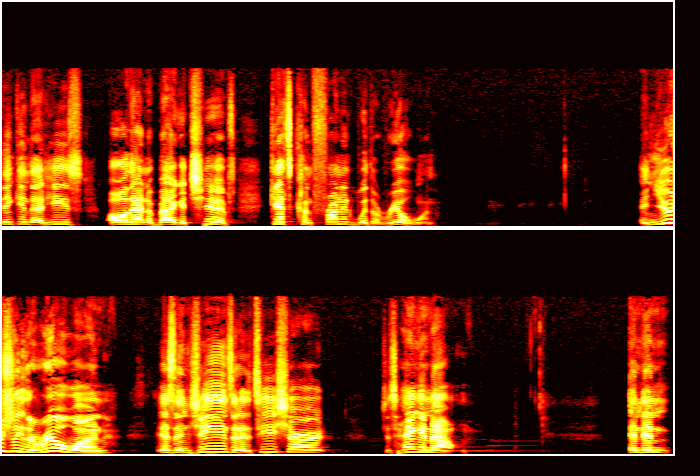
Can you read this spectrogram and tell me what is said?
thinking that he's all that in a bag of chips, gets confronted with a real one. And usually the real one is in jeans and a t shirt, just hanging out. And then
